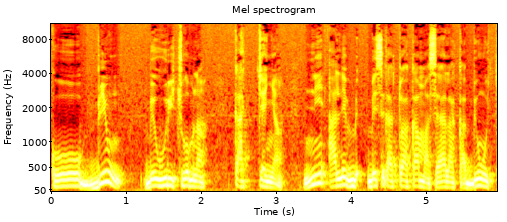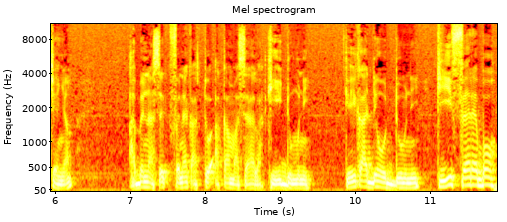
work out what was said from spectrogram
ko binw bɛ wuli cogo min na ka cɛɲa ni ale bɛ se ka to a ka masaya la ka binw cɛɲa a bɛna se fɛnɛ ka to a ka masaya la k'i dumuni k'i ka denw dumuni k'i fɛɛrɛbɔ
